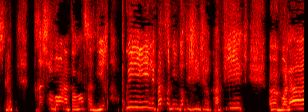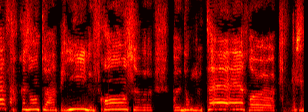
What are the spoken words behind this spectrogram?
Parce que très souvent, on a tendance à dire, oui, les patronymes d'origine géographique, euh, voilà, ça représente un pays de France, euh, euh, d'Angleterre, euh, etc.,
